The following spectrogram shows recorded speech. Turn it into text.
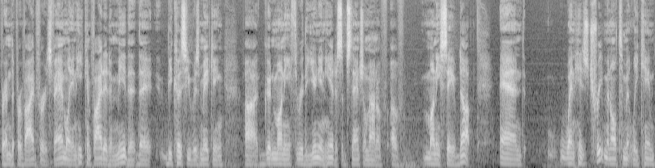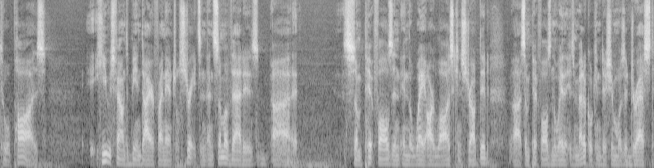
for him to provide for his family. And he confided in me that, that because he was making uh, good money through the union. He had a substantial amount of, of money saved up. And when his treatment ultimately came to a pause, he was found to be in dire financial straits. And, and some of that is uh, some pitfalls in, in the way our law is constructed, uh, some pitfalls in the way that his medical condition was addressed,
